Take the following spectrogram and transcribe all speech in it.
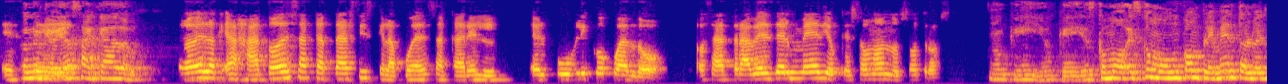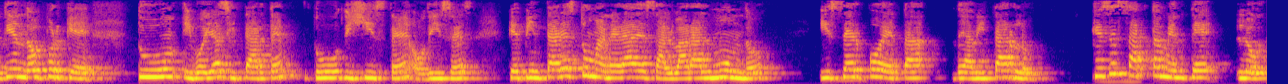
Este, lo que este, habías sacado. Todo lo que, ajá, toda esa catarsis que la puede sacar el, el público cuando, o sea, a través del medio que somos nosotros. Ok, ok, es como, es como un complemento, lo entiendo porque tú, y voy a citarte, tú dijiste o dices que pintar es tu manera de salvar al mundo y ser poeta de habitarlo. ¿Qué es exactamente lo,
